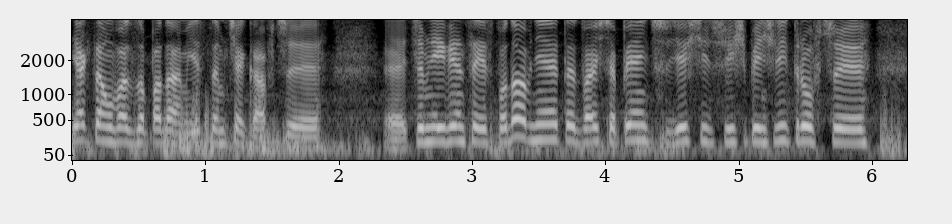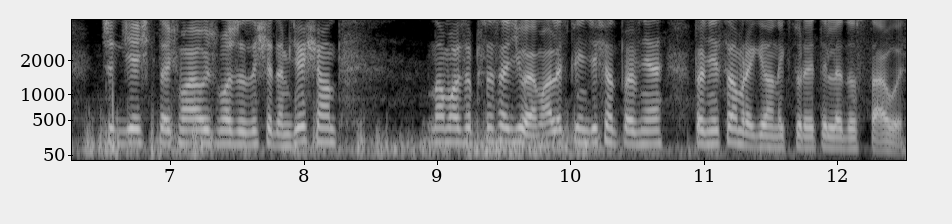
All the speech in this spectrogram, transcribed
jak tam u Was z. Jestem ciekaw, czy, e, czy mniej więcej jest podobnie, te 25, 30, 35 litrów, czy, czy gdzieś ktoś ma już może ze 70. No może przesadziłem, ale z 50 pewnie, pewnie są regiony, które tyle dostały.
